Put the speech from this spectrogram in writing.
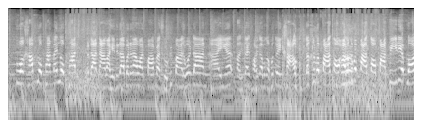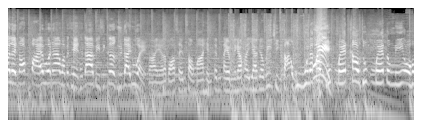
ำตัวค้ำหลบทันไหมหลบทันแล้วด้านหน้ามาเห็นในด้านบนด้านวันปาแปดสูงขึ้นมาหรือว่าด้านไอ้เงี้ยตัดสินใจถอยกลับมากับเพราะตัวเองขาวแล้วขึ้นมาปาต่อเอาแล้วขึ้นมาปาต่อปาดฟรีเรียบร้อยเลยน็อกไปว่าหน้าวันเป็นเทรดทางด้านบีซิงเกอร์คืนได้ด้วยใช่ครับแล้วบอสเซนสองมาเห็นเต็มๆนะครับพยายามจะวิ่งฉีกซ้ายโอ้โหแล้วอุ้เข้ายทุกเม็ดเข้าทุกเม็ดตรงนี้โอ้โห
